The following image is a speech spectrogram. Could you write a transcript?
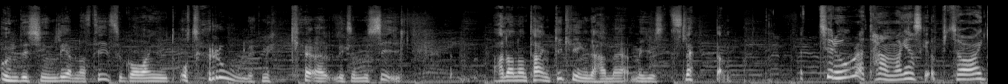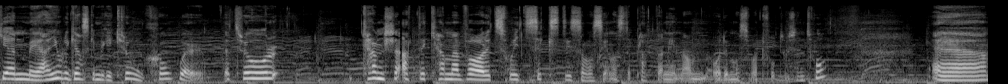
under sin levnadstid så gav han ju ut otroligt mycket liksom, musik. Hade han någon tanke kring det här med, med just släppen? Jag tror att han var ganska upptagen med, han gjorde ganska mycket krogshower. Jag tror kanske att det kan ha varit Sweet 60 som var senaste plattan innan och det måste ha varit 2002. Eh,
